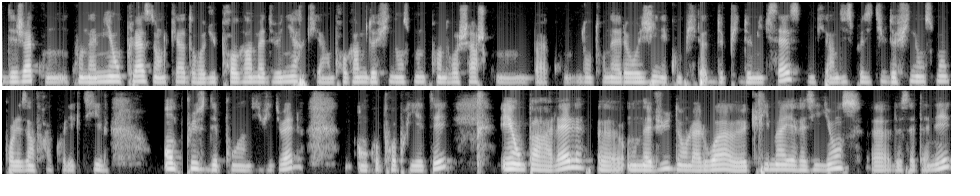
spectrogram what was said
déjà qu'on a mis en place dans le cadre du programme Advenir, qui est un programme de financement de points de recharge bah, dont on est à l'origine et qu'on pilote depuis 2016. Donc il y a un dispositif de financement pour les infra collectives en plus des points individuels en copropriété. Et en parallèle, euh, on a vu dans la loi euh, climat et résilience euh, de cette année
